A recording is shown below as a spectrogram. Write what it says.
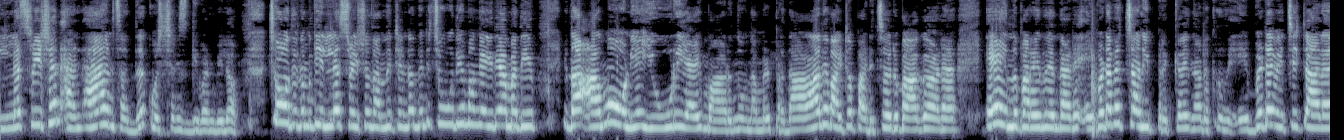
illustration and answer the questions given below ചോദ്യം നമുക്ക് ഇല്ലസ്ട്രേഷൻ തന്നിട്ടുണ്ട്. അതിന്റെ ചോദ്യം അങ്ങ് എഴുതിയാൽ മതി. ഇത് അമോണിയ യൂറിയായി മാറുന്നു. നമ്മൾ പ്രധാനമായിട്ട് പഠിച്ച ഒരു ഭാഗമാണ്. എ എന്ന് പറയുന്നത് എന്താണ്? എവിടെ വെച്ചാണ് ഈ പ്രക്രിയ നടക്കുന്നത്? എവിടെ വെച്ചിട്ടാണ്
